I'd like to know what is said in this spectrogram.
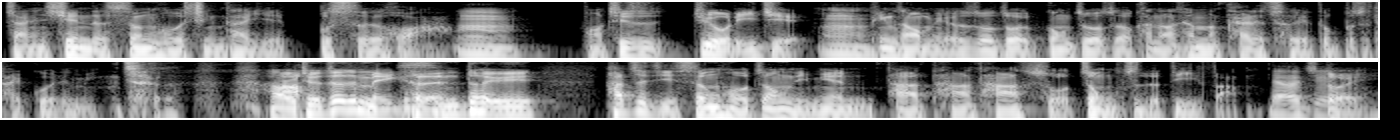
展现的生活形态也不奢华，嗯。哦，其实据我理解，嗯，平常我们有时候做工作的时候，看到他们开的车也都不是太贵的名车。好，我觉得这是每个人对于他自己生活中里面他他他所重视的地方。了解，对，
